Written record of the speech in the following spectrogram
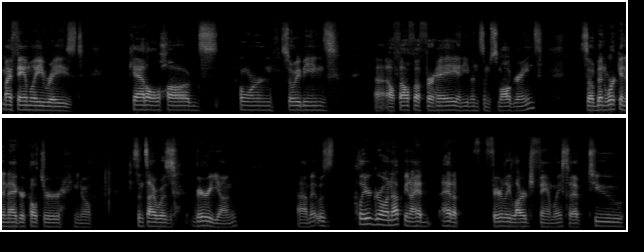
my family raised cattle, hogs, corn, soybeans, uh, alfalfa for hay, and even some small grains. So I've been working in agriculture, you know, since I was very young. Um, it was clear growing up. You know, I had I had a fairly large family, so I have two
